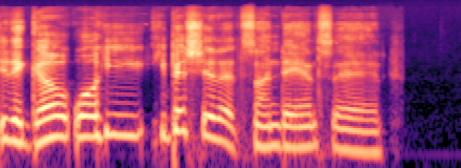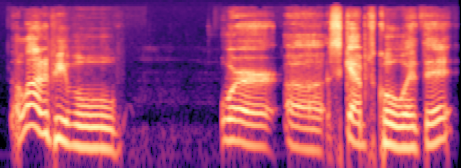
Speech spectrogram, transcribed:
did it go? Well, he he pitched it at Sundance and a lot of people were uh skeptical with it.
